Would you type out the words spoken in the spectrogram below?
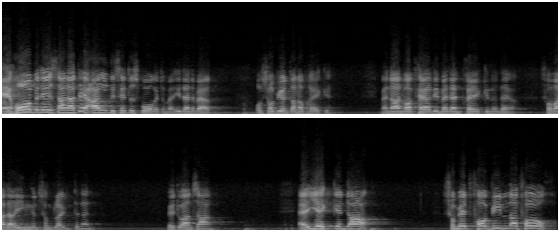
jeg håper det er sant at jeg aldri setter spor etter meg i denne verden. Og så begynte han å preke. Men når han var ferdig med den prekenen der, så var det ingen som glemte den. Vet du hva han sa? Jeg gikk en dag som et forvilla får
